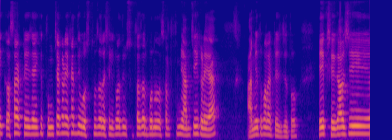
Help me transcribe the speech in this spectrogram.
एक असा टेज आहे की तुमच्याकडे एखादी वस्तू जर असेल किंवा तुम्ही स्वतः जर बनवत असाल तर तुम्ही आमच्या इकडे या. आम्ही तुम्हाला टेस्ट देतो. एक शेगावची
